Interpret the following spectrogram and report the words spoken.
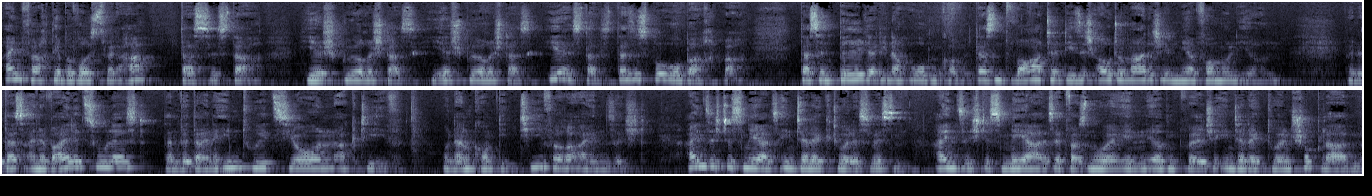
einfach dir bewusst wird, aha, das ist da, hier spüre ich das, hier spüre ich das, hier ist das, das ist beobachtbar. Das sind Bilder, die nach oben kommen, das sind Worte, die sich automatisch in mir formulieren. Wenn du das eine Weile zulässt, dann wird deine Intuition aktiv und dann kommt die tiefere Einsicht. Einsicht ist mehr als intellektuelles Wissen. Einsicht ist mehr als etwas nur in irgendwelche intellektuellen Schubladen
